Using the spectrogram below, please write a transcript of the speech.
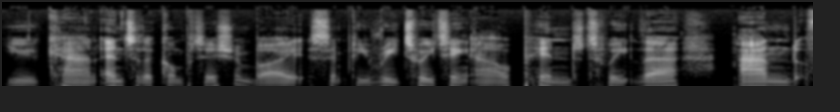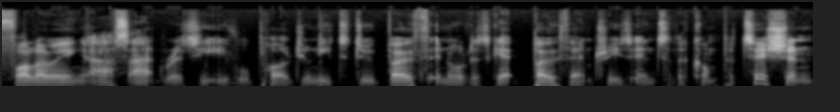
you can enter the competition by simply retweeting our pinned tweet there and following us at Resi Evil Pod. You'll need to do both in order to get both entries into the competition.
